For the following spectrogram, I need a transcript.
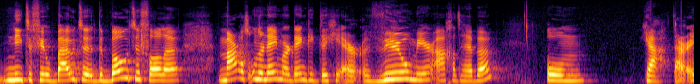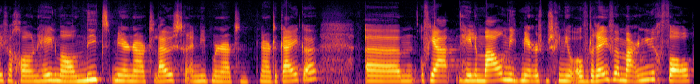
niet te veel buiten de boot te vallen. Maar als ondernemer denk ik dat je er veel meer aan gaat hebben om ja, daar even gewoon helemaal niet meer naar te luisteren en niet meer naar te, naar te kijken. Um, of ja, helemaal niet meer is misschien heel overdreven. Maar in ieder geval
